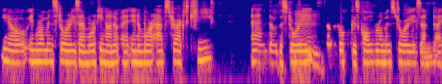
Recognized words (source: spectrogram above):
you know in Roman stories, I'm working on a, in a more abstract key, and though the story mm. the book is called Roman Stories, and I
